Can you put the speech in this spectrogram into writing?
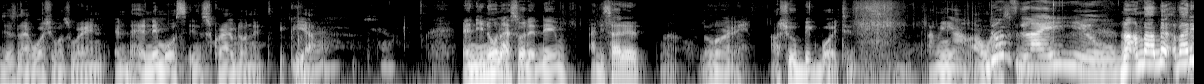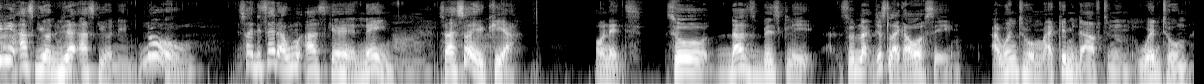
just like what she was wearing, and her name was inscribed on it, Ikuya. Yeah, sure. And you know, when I saw the name, I decided, well, don't worry, I'll show big boy things. I mean, I, I won't don't lie, you. No, but, but, but I didn't ask you. Did I ask your name? No. no. So I decided I won't ask her her name. Uh-huh. So I saw Ikuya on it. So that's basically so like just like I was saying, I went home, I came in the afternoon, went home,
